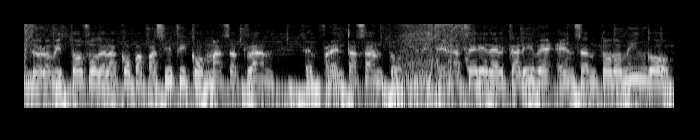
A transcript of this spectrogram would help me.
En duelo amistoso de la Copa Pacífico, Mazatlán se enfrenta a Santos. En la Serie del Caribe en Santo Domingo,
